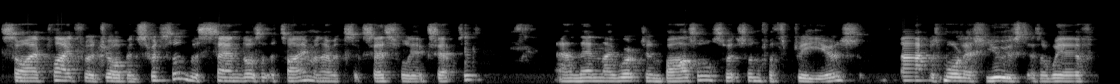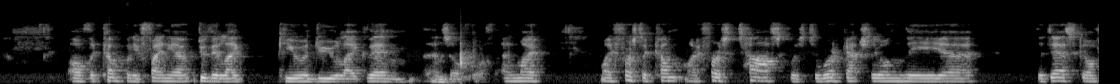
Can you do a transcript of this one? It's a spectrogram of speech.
So I applied for a job in Switzerland with Sandoz at the time, and I was successfully accepted. And then I worked in Basel, Switzerland, for three years. That was more or less used as a way of of the company finding out do they like you and do you like them and mm. so forth. And my my first account, my first task was to work actually on the uh, the desk of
